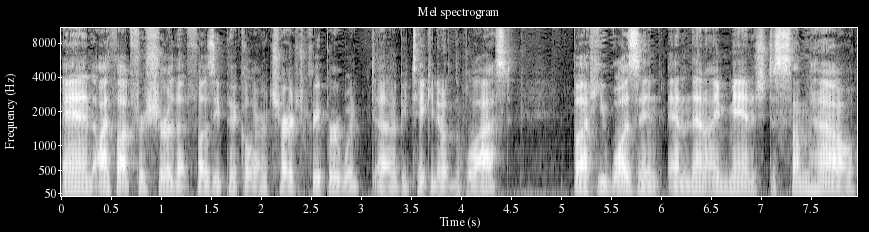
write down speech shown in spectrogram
and I thought for sure that Fuzzy Pickle, our charged creeper, would uh, be taken out in the blast but he wasn't, and then I managed to somehow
